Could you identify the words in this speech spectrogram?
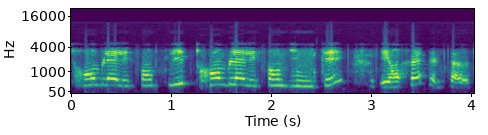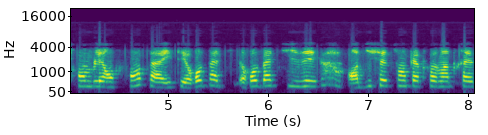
Tremblay les sans slip, Tremblay les sans dignité. Et en fait, elle, Tremblay en France a été rebapti- rebaptisée en 1793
